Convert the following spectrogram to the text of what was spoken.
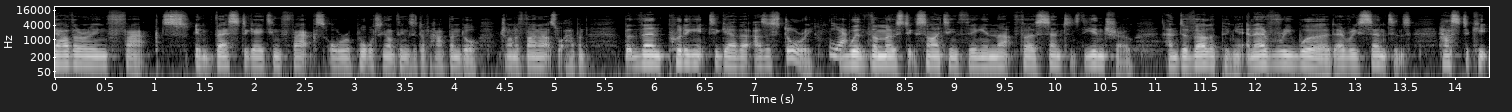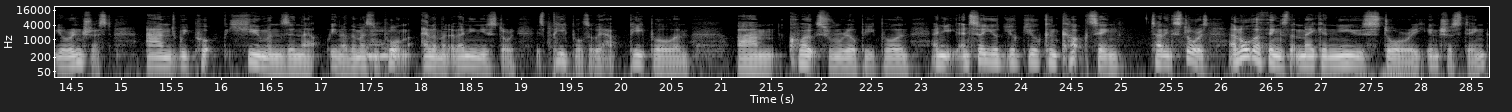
gathering facts, investigating facts, or reporting on things that have happened, or trying to find out what happened, but then putting it together as a story Yeah. with the most exciting thing in that first sentence, the intro, and developing it. And every word, every sentence has to keep your interest. And we put humans in that. You know, the most important element of any news story is people. So we have people and um, quotes from real people, and and you, and so you're, you're you're concocting telling stories and all the things that make a news story interesting.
